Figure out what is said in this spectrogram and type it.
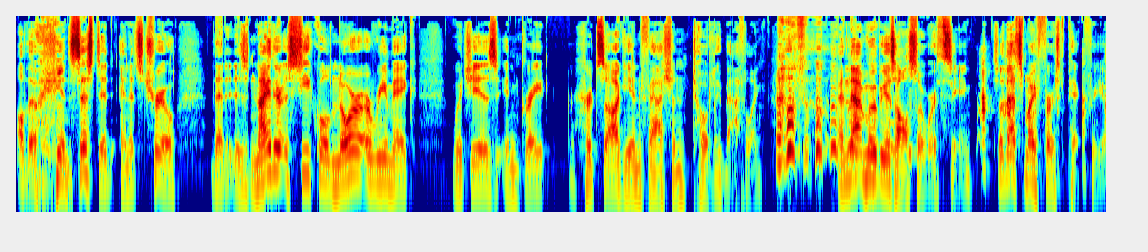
Although he insisted, and it's true, that it is neither a sequel nor a remake, which is, in great Herzogian fashion, totally baffling. and that movie is also worth seeing. So that's my first pick for you.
